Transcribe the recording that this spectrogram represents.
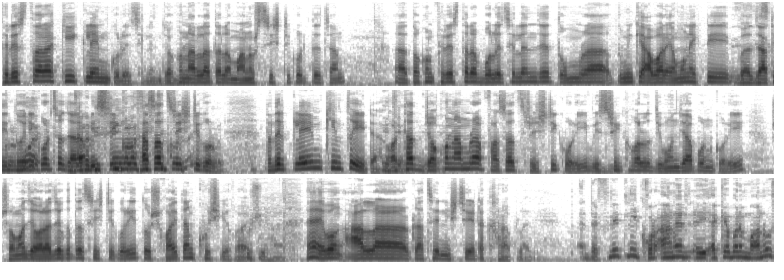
ফেরেস্তারা কি ক্লেম করেছিলেন? যখন আল্লাহ তাআলা মানুষ সৃষ্টি করতে চান তখন ফেরেস্তারা বলেছিলেন যে তোমরা তুমি কি আবার এমন একটি জাতি তৈরি করছ যারা বিশৃঙ্খলা ফাসাদ সৃষ্টি করবে? তাদের ক্লেম কিন্তু এটা। অর্থাৎ যখন আমরা ফাসাদ সৃষ্টি করি বিশৃঙ্খল জীবনযাপন করি সমাজে অরাজকতা সৃষ্টি করি তো শয়তান খুশি হয়। হ্যাঁ। এবং আল্লাহর কাছে নিশ্চয়ই এটা খারাপ লাগে। ডেফিনেটলি কোরআনের এই একেবারে মানুষ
